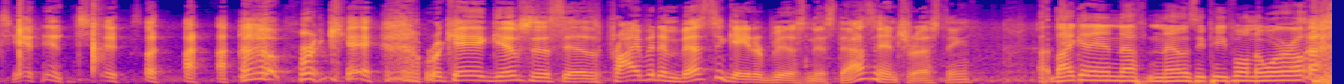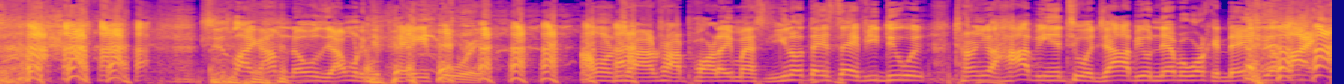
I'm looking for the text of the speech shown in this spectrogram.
Gin and juice. Raquel Gibson says private investigator business. That's interesting. Uh, like it ain't enough nosy people in the world. She's like, I'm nosy. I want to get paid for it. I want to try try to parlay my. You know what they say? If you do it, turn your hobby into a job, you'll never work a day in your life.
